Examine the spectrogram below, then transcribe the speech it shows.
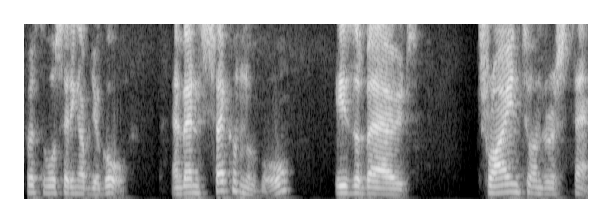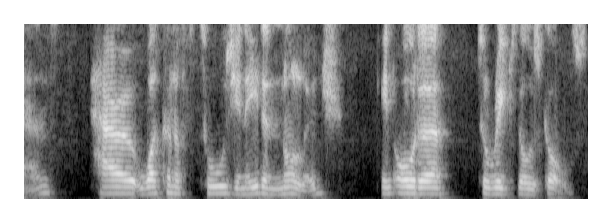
first of all setting up your goal, and then second of all is about trying to understand how what kind of tools you need and knowledge in order to reach those goals.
